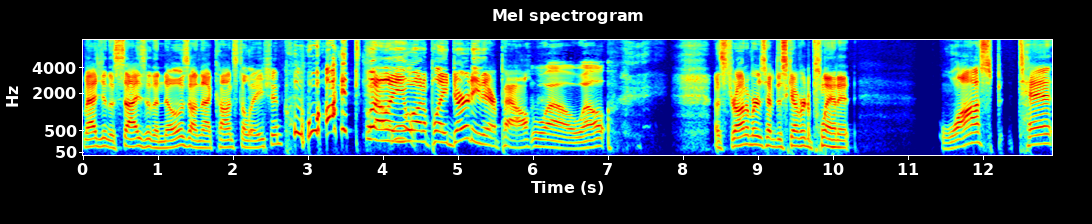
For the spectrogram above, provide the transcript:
Imagine the size of the nose on that constellation. what? Well, you want to play dirty there, pal. Wow. Well, Astronomers have discovered a planet, WASP 10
